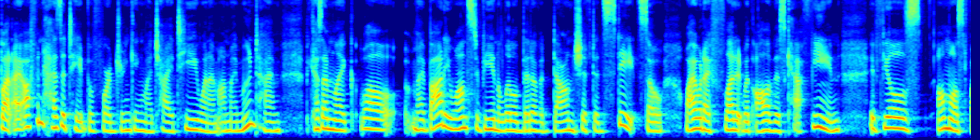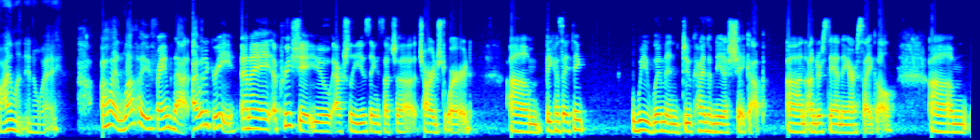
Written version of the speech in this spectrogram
But I often hesitate before drinking my chai tea when I'm on my moon time because I'm like, well, my body wants to be in a little bit of a downshifted state. So why would I flood it with all of this caffeine? It feels almost violent in a way. Oh, I love how you framed that. I would agree. And I appreciate you actually using such a charged word um, because I think we women do kind of need a shakeup on understanding our cycle. Um,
